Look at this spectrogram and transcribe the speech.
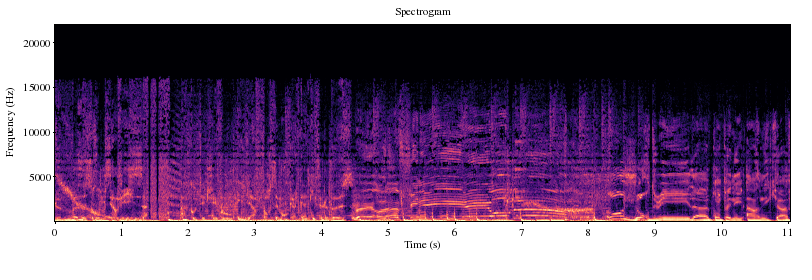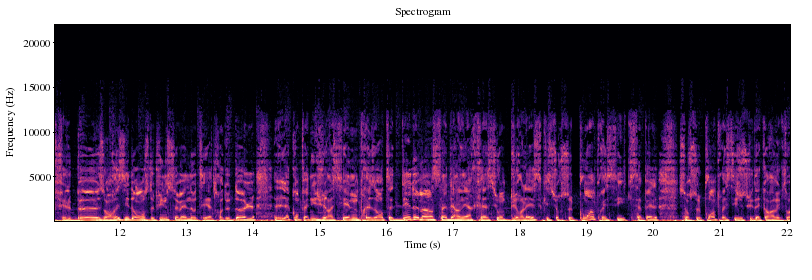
Le Buzz Room Service. À côté de chez vous, il y a forcément quelqu'un qui fait le buzz. Vers l'infini et au-delà Aujourd'hui, la compagnie Arnica fait le buzz en résidence depuis une semaine au théâtre de Dole. La compagnie jurassienne présente dès demain sa dernière création burlesque et sur ce point précis qui s'appelle Sur ce point précis, je suis d'accord avec toi.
